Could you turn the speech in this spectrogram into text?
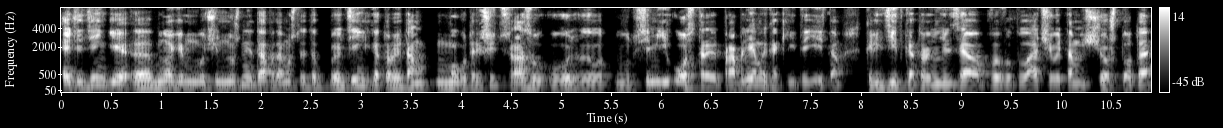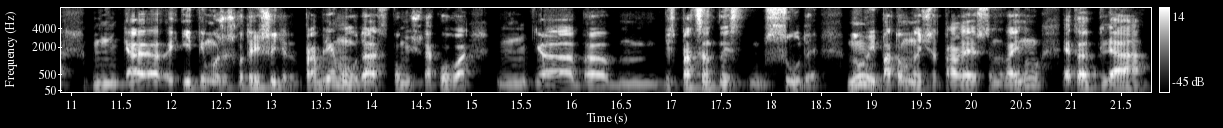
Эти деньги э, многим очень нужны, да, потому что это э, деньги, которые там могут решить сразу вот, у семьи острые проблемы какие-то есть, там кредит, который нельзя выплачивать, там еще что-то, а, и ты можешь вот решить эту проблему, да, с помощью такого беспроцентной суды. Ну и потом, значит, отправляешься на войну. Это для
